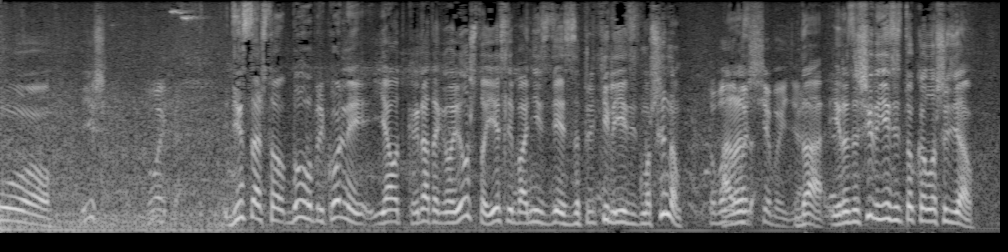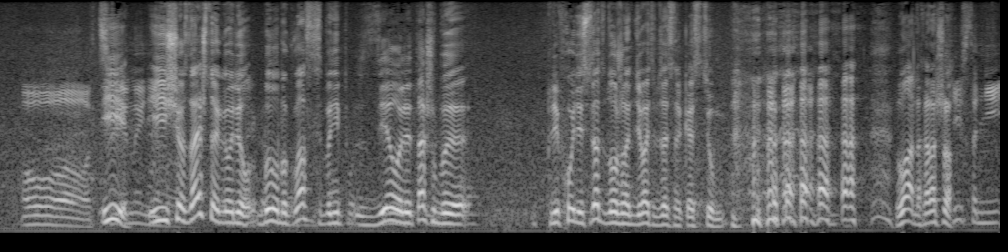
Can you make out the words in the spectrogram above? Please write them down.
О, видишь? Двойка. Единственное, что было бы прикольно, я вот когда-то говорил, что если бы они здесь запретили ездить машинам, То было а бы раз- вообще бы идеально. да, и разрешили ездить только лошадям. О, И, и еще, знаешь, что я говорил? Было бы классно, если бы они сделали так, чтобы при входе сюда ты должен одевать обязательно костюм. Ладно, хорошо. Чисто не,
